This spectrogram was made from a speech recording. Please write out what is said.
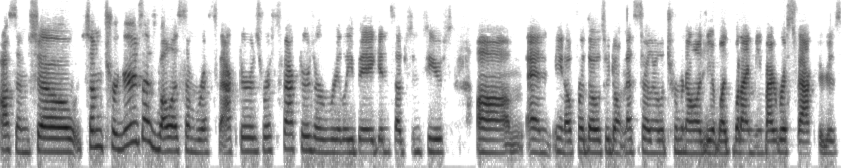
Awesome. So, some triggers as well as some risk factors. Risk factors are really big in substance use. Um, and, you know, for those who don't necessarily know the terminology of like what I mean by risk factors,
